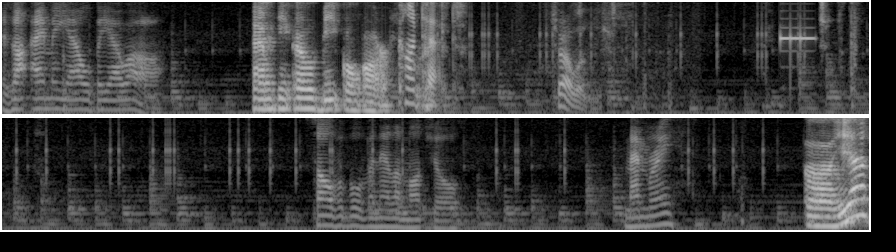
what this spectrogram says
Is that M E L B O R? M E L B O R. Contact. Challenge. Solvable vanilla module. Memory. Uh, yeah.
